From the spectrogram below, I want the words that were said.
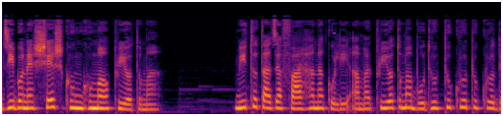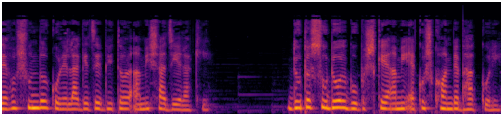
জীবনের শেষ ঘুম ঘুমাও প্রিয়তমা। মৃত তাজা ফারহানা কলি আমার প্রিয়তমা বধূর টুকরো টুকরো দেহ সুন্দর করে লাগেজের ভিতর আমি সাজিয়ে রাখি। দুটো সুডোল বুবসকে আমি একুশ খণ্ডে ভাগ করি।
